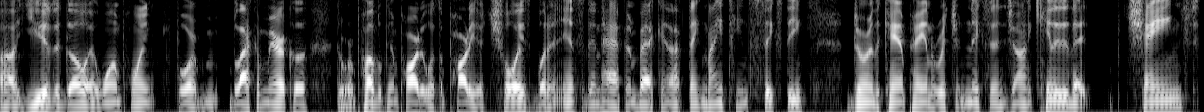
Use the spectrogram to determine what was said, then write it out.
uh, years ago, at one point for Black America, the Republican Party was a party of choice, but an incident happened back in I think 1960 during the campaign of Richard Nixon and John Kennedy that changed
